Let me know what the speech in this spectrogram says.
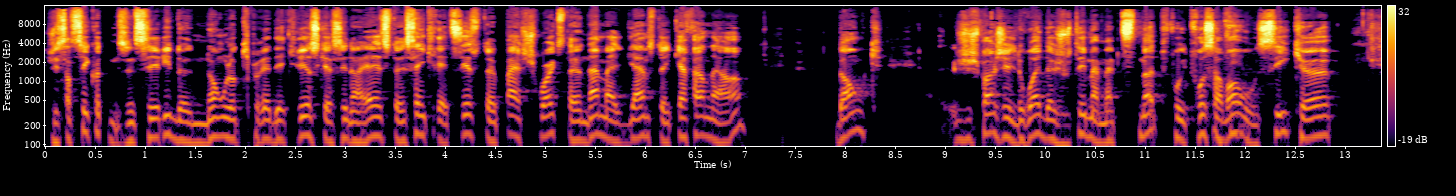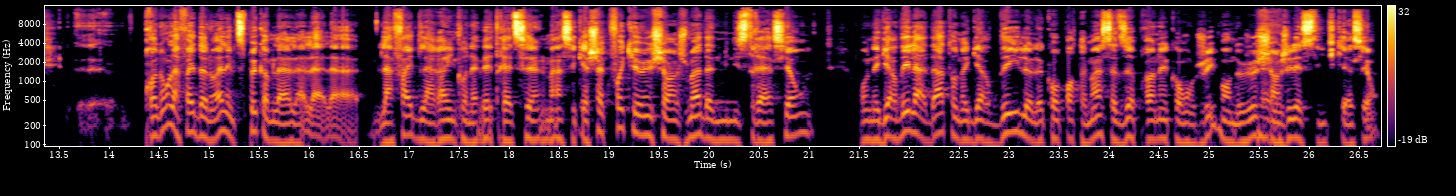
J'ai sorti, écoute, une, une série de noms là, qui pourraient décrire ce que c'est Noël. C'est un syncrétisme, c'est un patchwork, c'est un amalgame, c'est un cafarnaum. Donc, je pense que j'ai le droit d'ajouter ma, ma petite note. Il faut, savoir aussi que prenons la fête de Noël un petit peu comme la, la, la, la, la fête de la reine qu'on avait traditionnellement. C'est qu'à chaque fois qu'il y a eu un changement d'administration, on a gardé la date, on a gardé le, le comportement, c'est-à-dire prendre un congé, mais on a juste Oui. changé la signification.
